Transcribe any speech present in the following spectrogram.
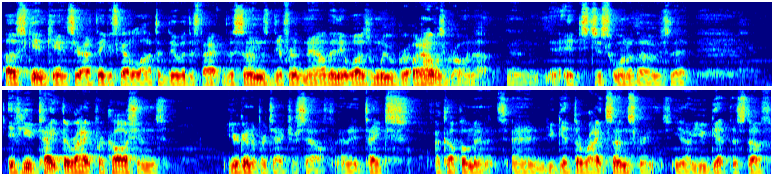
of skin cancer. I think it's got a lot to do with the fact the sun's different now than it was when we were when I was growing up, and it's just one of those that if you take the right precautions, you're going to protect yourself, and it takes a couple of minutes, and you get the right sunscreens. You know, you get the stuff,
